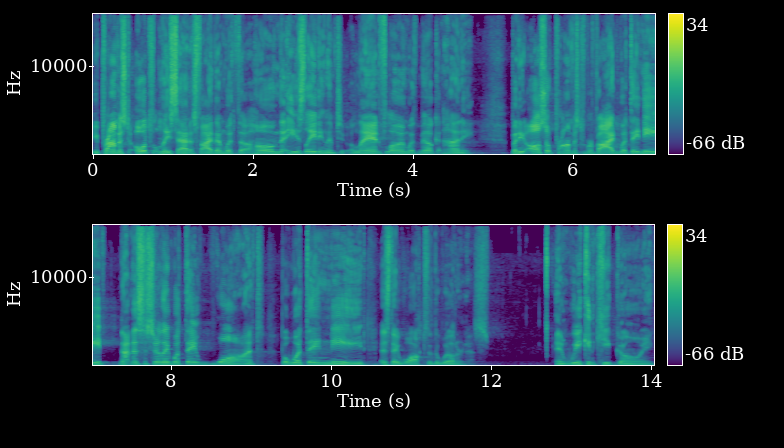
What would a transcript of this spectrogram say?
He promised to ultimately satisfy them with the home that He's leading them to, a land flowing with milk and honey. But He also promised to provide what they need, not necessarily what they want, but what they need as they walk through the wilderness. And we can keep going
